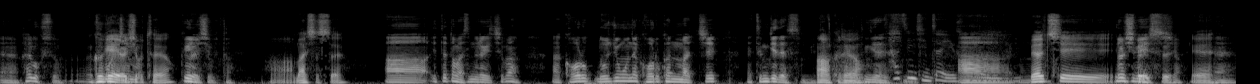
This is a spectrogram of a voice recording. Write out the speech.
예, 칼국수. 그게 번째 10시부터예요? 그게 10시부터. 아, 맛있었어요. 아, 이때 또 말씀드리겠지만 아, 거룩 노중훈의 거룩한 맛집 예, 등재됐습니다. 아, 그래요? 등재됐습니다. 사진 진짜 아, 예술이에요. 정말. 멸치 멸치 베이스. 베이스죠. 예. 예.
